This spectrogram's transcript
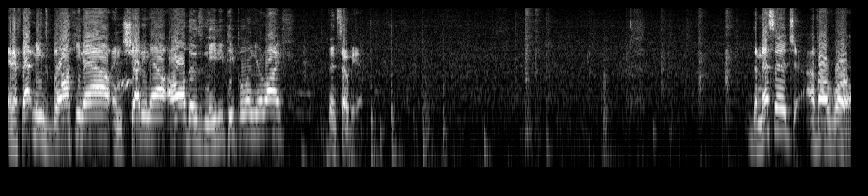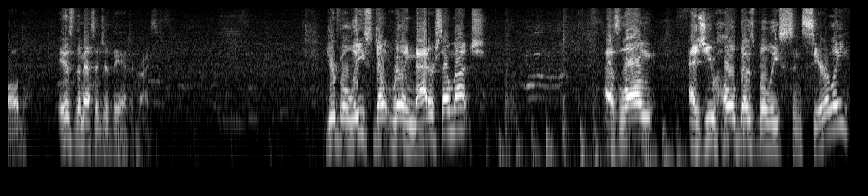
And if that means blocking out and shutting out all those needy people in your life, then so be it. The message of our world is the message of the Antichrist. Your beliefs don't really matter so much as long as you hold those beliefs sincerely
